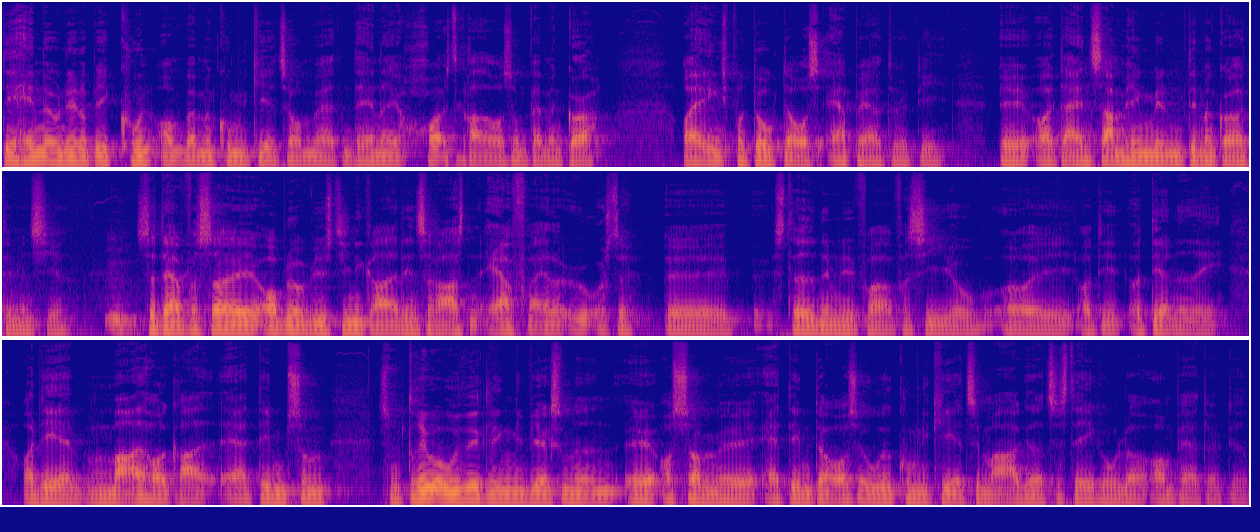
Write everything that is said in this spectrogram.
det handler jo netop ikke kun om, hvad man kommunikerer til omverdenen. Det handler i højeste grad også om, hvad man gør, og at ens produkter også er bæredygtige, øh, og at der er en sammenhæng mellem det, man gør og det, man siger. Mm. Så derfor så øh, oplever vi jo stigende grad, at interessen er fra allerøverste øh, sted, nemlig fra, fra CEO og, øh, og, det, og dernede af. Og det er meget høj grad er dem, som som driver udviklingen i virksomheden, øh, og som øh, er dem, der også er ude og kommunikere til markedet og til stakeholder om bæredygtighed.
